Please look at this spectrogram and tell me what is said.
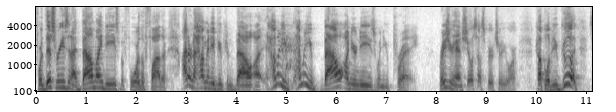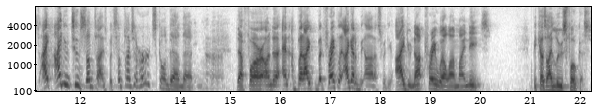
for this reason, I bow my knees before the Father. I don't know how many of you can bow. Uh, how many? How many you bow on your knees when you pray? Raise your hand. Show us how spiritual you are. A couple of you, good. I, I do too sometimes, but sometimes it hurts going down that that far on the, and but I but frankly, I got to be honest with you. I do not pray well on my knees because I lose focus.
